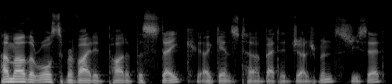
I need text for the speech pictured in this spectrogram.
Her mother also provided part of the stake against her better judgment, she said.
